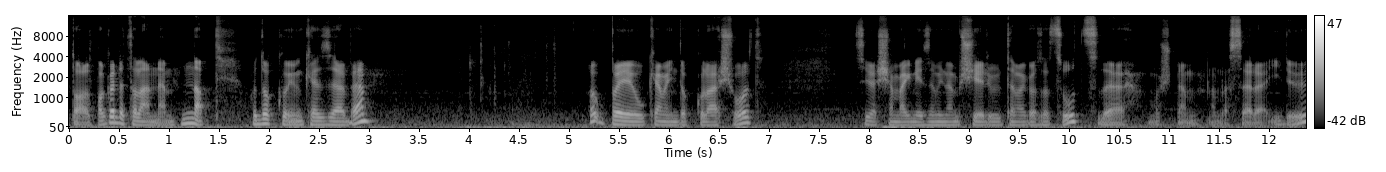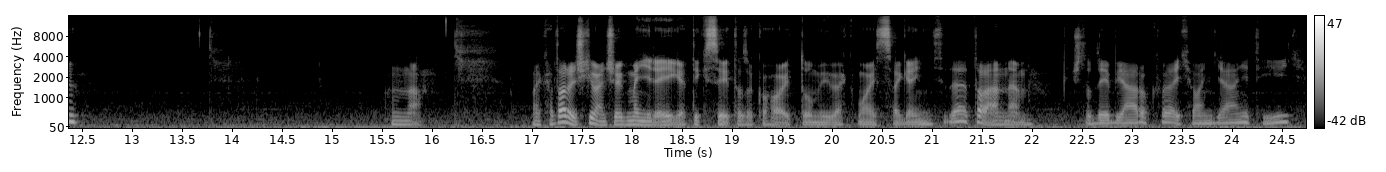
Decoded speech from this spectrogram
talpakat, de talán nem. Na, akkor dokkoljunk ezzel be. Hoppá, jó, kemény dokkolás volt. Szívesen megnézem, hogy nem sérülte meg az a cucc, de most nem, nem lesz erre idő. Na. Meg hát arra is kíváncsi vagyok, mennyire égetik szét azok a hajtóművek majd szegény, de talán nem. Kicsit odébb járok vele, egy hangyányit, így.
